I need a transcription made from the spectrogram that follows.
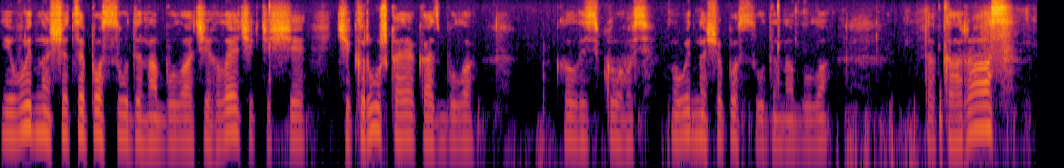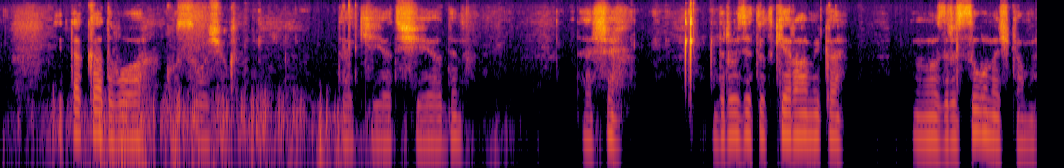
І видно, що це посудина була, чи глечик, чи ще, чи кружка якась була колись когось. Видно, що посудина була. Така раз. І така два кусочок. Такий от ще один. Та ще, друзі, тут кераміка ну, з рисуночками.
